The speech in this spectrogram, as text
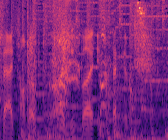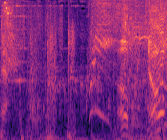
A bad combo. Tiny, but it's effective. Yeah. Oh boy. Nope!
